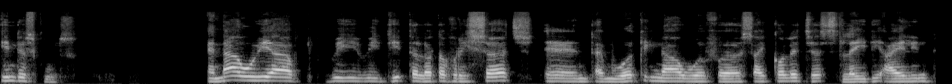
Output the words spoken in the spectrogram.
in the schools. And now we are we we did a lot of research, and I'm working now with a psychologist, Lady Eileen,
